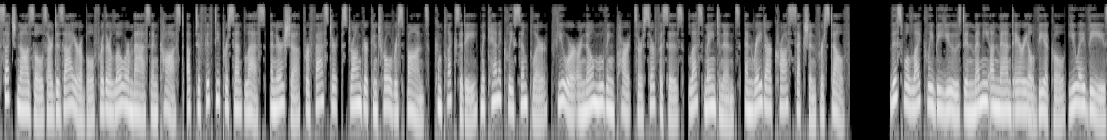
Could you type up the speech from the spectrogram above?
Such nozzles are desirable for their lower mass and cost up to 50% less, inertia for faster, stronger control response, complexity mechanically simpler, fewer or no moving parts or surfaces, less maintenance, and radar cross-section for stealth. This will likely be used in many unmanned aerial vehicle UAVs,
